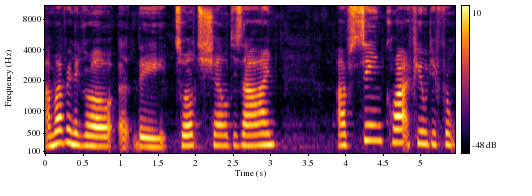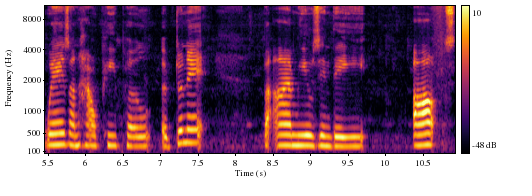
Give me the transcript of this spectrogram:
I'm having a go at the tortoiseshell design. I've seen quite a few different ways on how people have done it but I'm using the art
